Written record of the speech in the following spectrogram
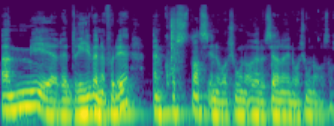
er mer drivende for det enn kostnadsinnovasjoner og reduserende innovasjoner. også.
